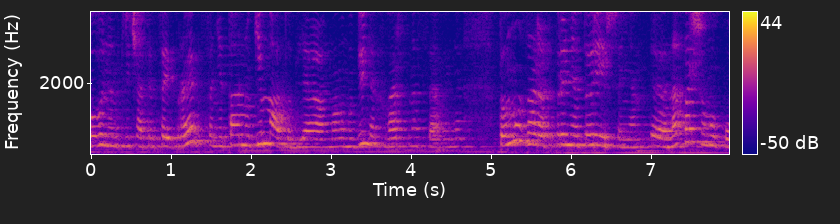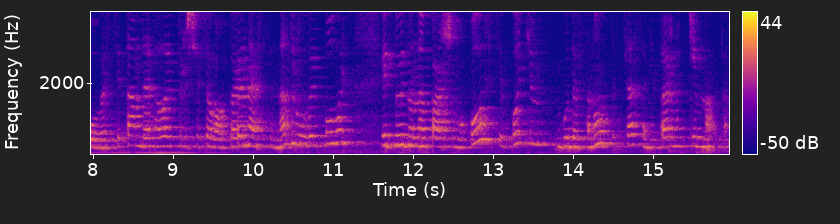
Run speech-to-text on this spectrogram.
повинен включати цей проект санітарну кімнату для маломобільних верст населення. Тому зараз прийнято рішення на першому поверсі, там де електрощитова, перенести на другий поверх. Відповідно, на першому поверсі потім буде встановлена ця санітарна кімната.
